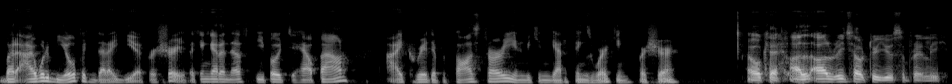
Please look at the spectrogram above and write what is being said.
but I would be open to that idea for sure. If I can get enough people to help out, I create a repository and we can get things working for sure. Okay, I'll I'll reach out to you separately.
